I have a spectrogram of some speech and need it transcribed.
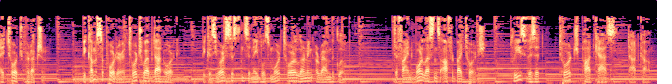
a Torch production. Become a supporter at torchweb.org because your assistance enables more Torah learning around the globe. To find more lessons offered by Torch, please visit torchpodcasts.com.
